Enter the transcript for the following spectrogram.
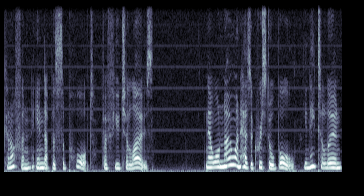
can often end up as support for future lows. Now, while no one has a crystal ball, you need to learn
